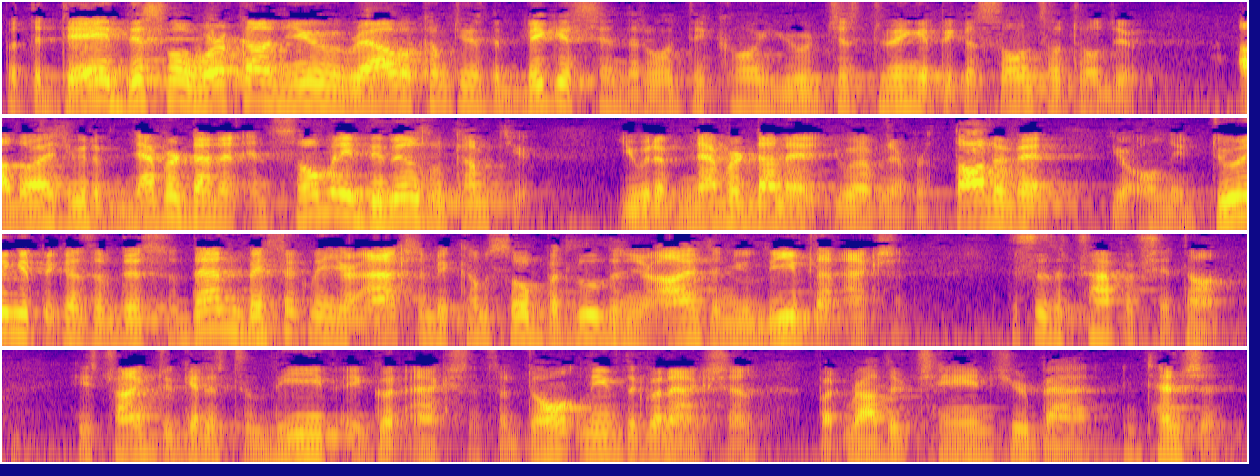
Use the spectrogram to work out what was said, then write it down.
But the day this will work on you, Riyah will come to you as the biggest sin that, oh, dekho, you're just doing it because so and so told you. Otherwise you would have never done it and so many delils would come to you. You would have never done it, you would have never thought of it, you're only doing it because of this. So then basically your action becomes so badlud in your eyes and you leave that action. This is the trap of shaitan. He's trying to get us to leave a good action. So don't leave the good action, but rather change your bad intention.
